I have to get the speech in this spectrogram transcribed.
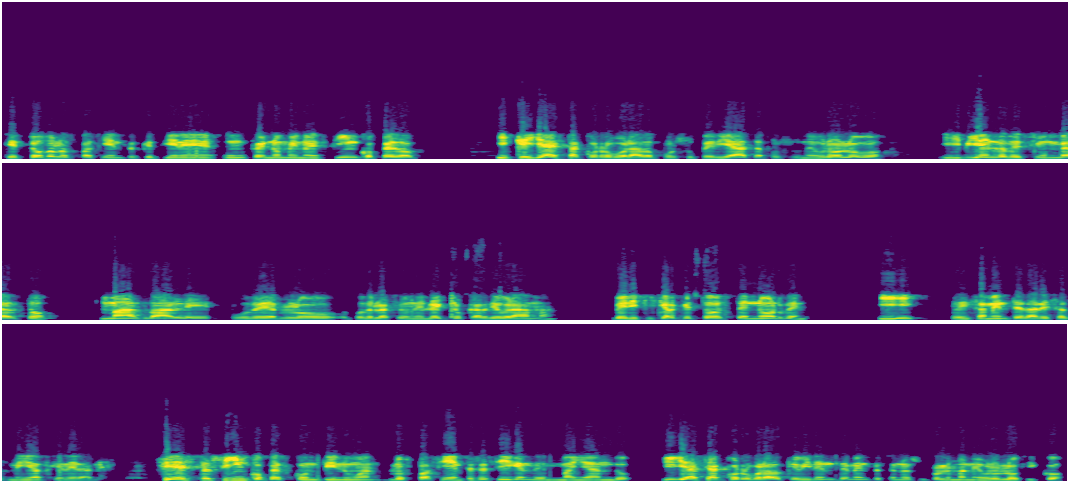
que todos los pacientes que tienen un fenómeno de síncope y que ya está corroborado por su pediatra, por su neurólogo, y bien lo decía Humberto, más vale poderlo, poderle hacer un electrocardiograma, verificar que todo está en orden y precisamente dar esas medidas generales. Si estos síncopes continúan, los pacientes se siguen desmayando y ya se ha corroborado que evidentemente ese no es un problema neurológico.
